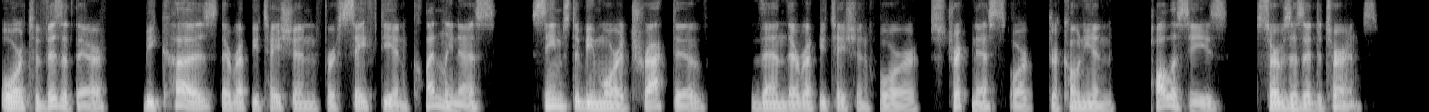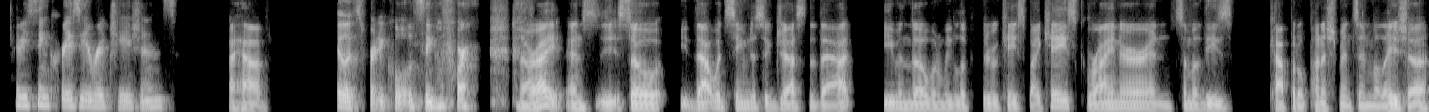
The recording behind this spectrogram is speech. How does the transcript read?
or to visit there because their reputation for safety and cleanliness seems to be more attractive then their reputation for strictness or draconian policies serves as a deterrence. Have you seen Crazy Rich Asians? I have. It looks pretty cool in Singapore. All right. And so that would seem to suggest that even though when we look through case by case, Griner and some of these capital punishments in Malaysia,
